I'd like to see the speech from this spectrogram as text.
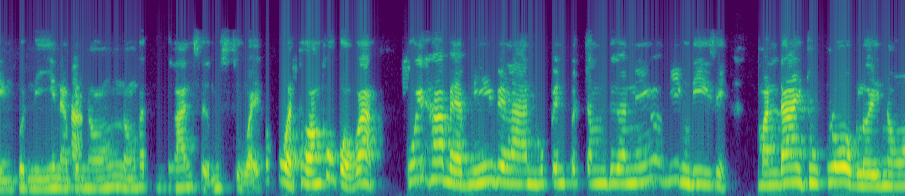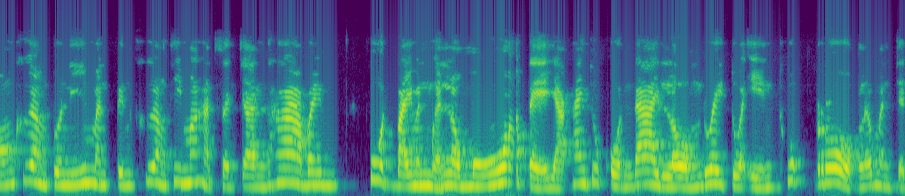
งคนนี้นะค่ะเป็นน้องน้องเขาทำร้านเสริมสวยเขาปวดท้องเขาบอกว่า อุ้ยถ้าแบบนี้เวลาหนูเป็นประจำเดือนนี้ก็ยิ่งดีสิ มันได้ทุกโรคเลยน้องเครื่องตัวนี้มันเป็นเครื่องที่มหัศจรรย์ถ้าไม่พูดไปมันเหมือนเราโม้ แต่อยากให้ทุกคนได้ลองด้วยตัวเองทุกโรคแล้วมันจะ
